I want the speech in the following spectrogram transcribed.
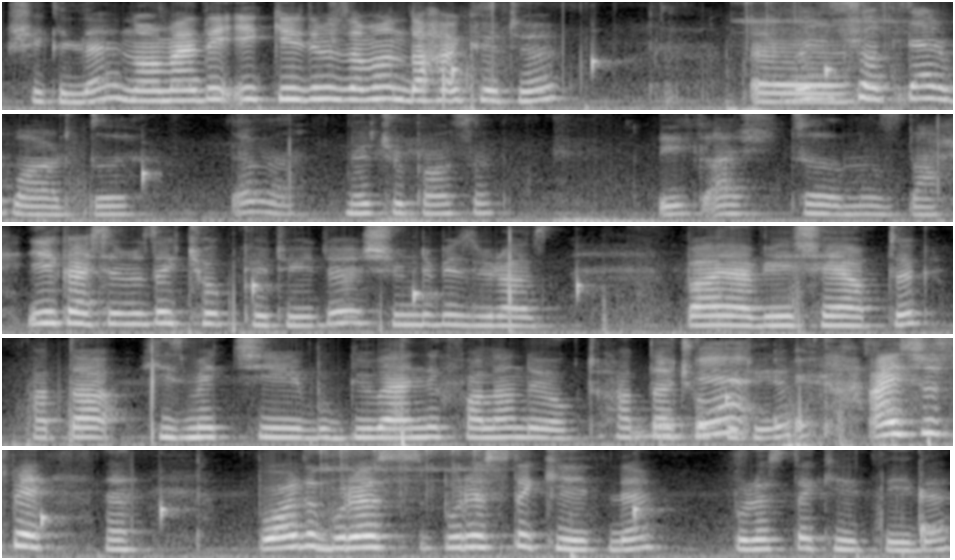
bu şekilde. Normalde ilk girdiğimiz zaman daha kötü. Ee, Böyle çöpler vardı. Değil mi? ne çöp alsak? İlk açtığımızda. İlk açtığımızda çok kötüydü. Şimdi biz biraz bayağı bir şey yaptık. Hatta hizmetçi, bu güvenlik falan da yoktu. Hatta Bir çok de- kötüydü. Ay sus be. Heh. Bu arada burası burası da kilitli. Burası da kilitliydi.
